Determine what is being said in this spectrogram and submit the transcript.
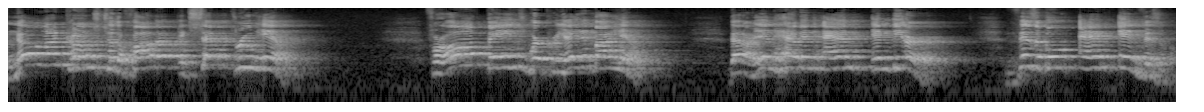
no one comes to the Father except through him. For all things were created by him that are in heaven and in the earth, visible and invisible.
